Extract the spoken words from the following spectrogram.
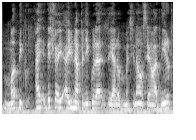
Motley Crue. hay- De hecho, hay, hay una película, ya lo mencionamos, se llama Dirt.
